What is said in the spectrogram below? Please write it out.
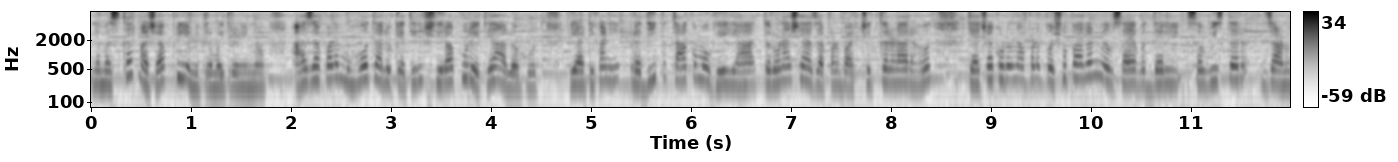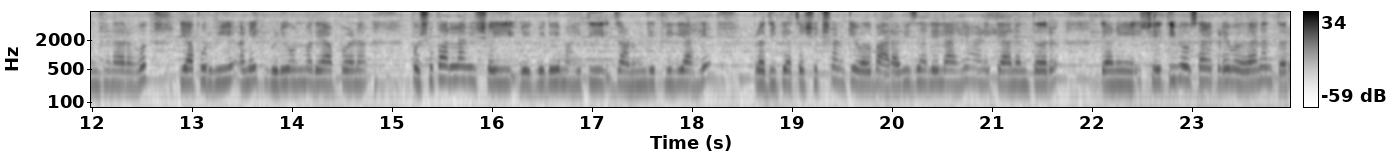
नमस्कार माझ्या प्रिय मित्रमैत्रिणींनो आज आपण मोहो तालुक्यातील शिरापूर येथे आलो आहोत. या ठिकाणी प्रदीप ताकमोघे या तरुणाशी आज आपण बातचीत करणार आहोत. त्याच्याकडून आपण पशुपालन व्यवसायाबद्दल सविस्तर जाणून घेणार आहोत. यापूर्वी अनेक व्हिडिओंमध्ये आपण पशुपालनाविषयी वेगवेगळी माहिती जाणून घेतलेली आहे. प्रदीप याचं शिक्षण केवळ बारावी झालेलं आहे आणि त्यानंतर त्याने शेती व्यवसायाकडे वळल्यानंतर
